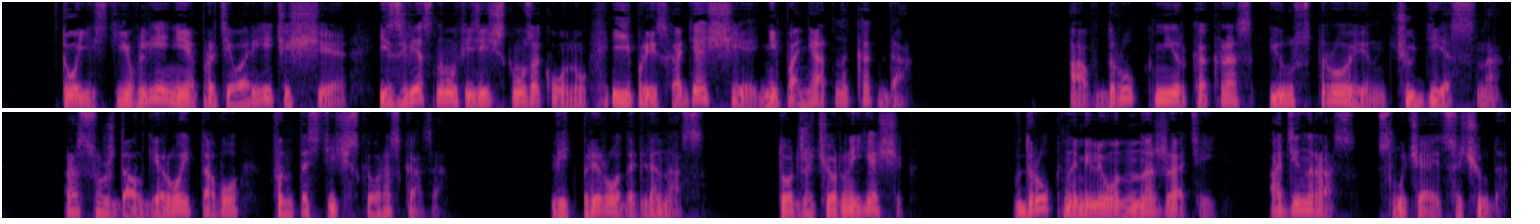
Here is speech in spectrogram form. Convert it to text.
то есть явление, противоречащее известному физическому закону и происходящее непонятно когда. А вдруг мир как раз и устроен чудесно, рассуждал герой того фантастического рассказа. Ведь природа для нас тот же черный ящик. Вдруг на миллион нажатий один раз случается чудо.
